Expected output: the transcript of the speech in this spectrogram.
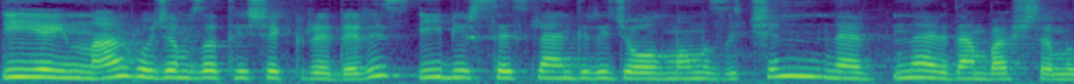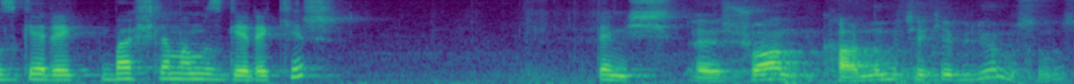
İyi yayınlar. Hocamıza teşekkür ederiz. İyi bir seslendirici olmamız için nereden başlamamız gerek başlamamız gerekir? Demiş. E, şu an karnımı çekebiliyor musunuz?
